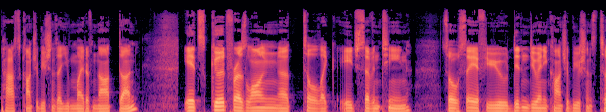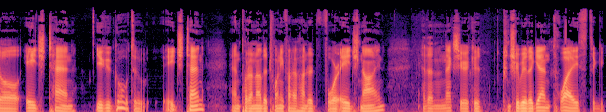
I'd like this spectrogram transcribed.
past contributions that you might have not done. It's good for as long uh, till like age seventeen. So, say if you didn't do any contributions till age ten, you could go to age ten and put another twenty five hundred for age nine, and then the next year you could contribute again twice to g-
